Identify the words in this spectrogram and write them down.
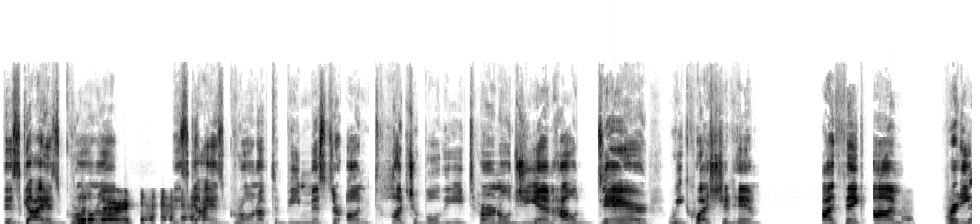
this guy has grown Little up. this guy has grown up to be Mr. Untouchable, the eternal GM. How dare we question him? I think I'm pretty.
